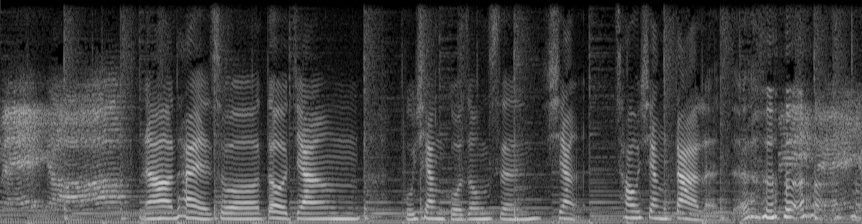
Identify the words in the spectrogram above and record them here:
没有。然后他也说豆浆不像国中生，像超像大人的。并没有。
